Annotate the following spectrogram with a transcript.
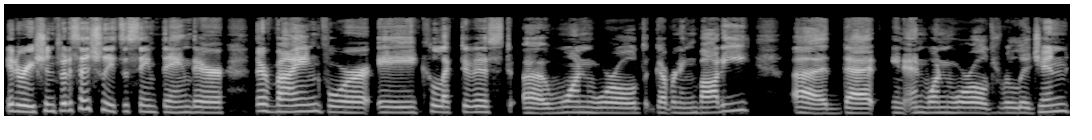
iterations, but essentially it's the same thing. They're they're vying for a collectivist, uh, one world governing body uh, that in and one world religion.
